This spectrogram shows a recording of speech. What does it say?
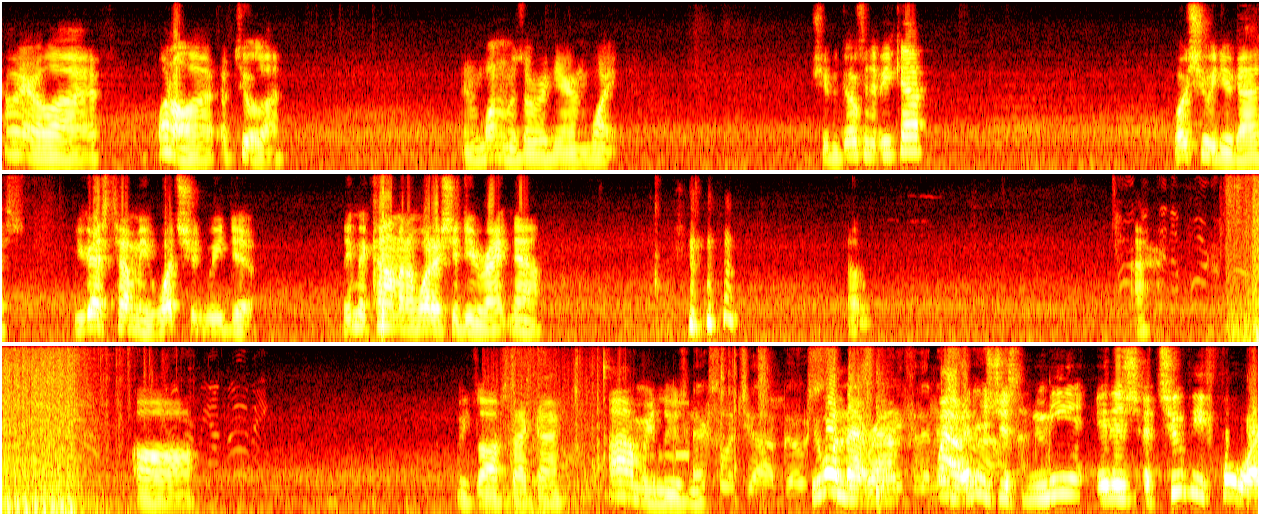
How many are alive? One alive, uh, two alive. And one was over here in white. Should we go for the B cap? What should we do, guys? You guys tell me, what should we do? Leave me a comment on what I should do right now. oh. Oh. We lost that guy. Ah, we losing. Excellent job, Ghost. We won that round. Wow, it is just me. It is a 2v4,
